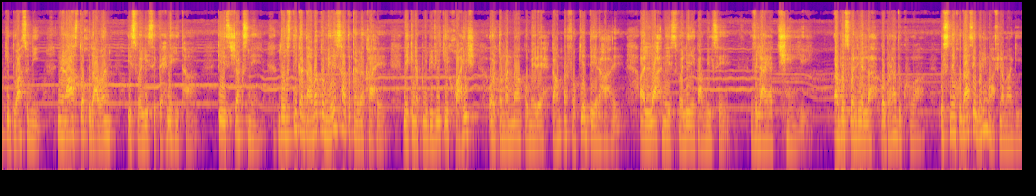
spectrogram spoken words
की दुआ सुनी। नाराज़ तो खुदावंद इस वली से पहले ही था कि इस शख्स ने दोस्ती का दावा तो मेरे साथ कर रखा है, लेकिन अपनी बीवी की ख्वाहिश और तमन्ना को मेरे काम पर फोकियत दे रहा है। अल्लाह ने इस वली कामिल से विलायत छीन ली। अब उस वली अल्लाह को बड़ा दुख हुआ। उसने खुदा से बड़ी माफिया मांगी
